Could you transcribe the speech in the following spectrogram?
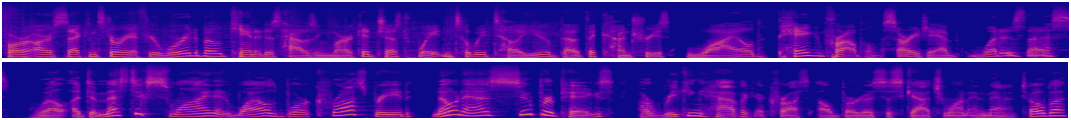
For our second story, if you're worried about Canada's housing market, just wait until we tell you about the country's wild pig problem. Sorry, Jab, what is this? Well, a domestic swine and wild boar crossbreed known as super pigs are wreaking havoc across Alberta, Saskatchewan, and Manitoba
